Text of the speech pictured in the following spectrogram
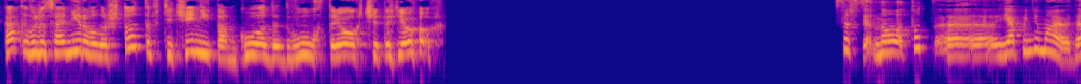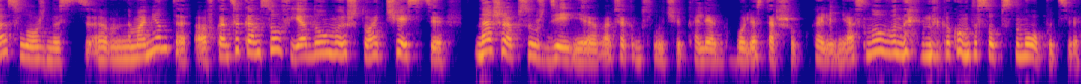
как эволюционировало что-то в течение там года, двух, трех, четырех. Слушайте, но тут э, я понимаю, да, сложность э, момента. В конце концов, я думаю, что отчасти Наши обсуждения, во всяком случае, коллег более старшего поколения, основаны на каком-то собственном опыте.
